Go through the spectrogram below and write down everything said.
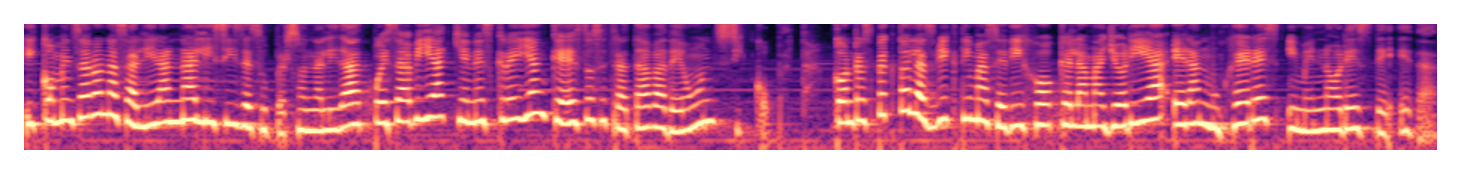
y comenzaron a salir análisis de su personalidad, pues había quienes creían que esto se trataba de un psicópata. Con respecto a las víctimas se dijo que la mayoría eran mujeres y menores de edad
